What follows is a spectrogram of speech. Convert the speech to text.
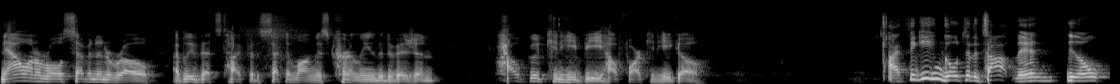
Now on a roll, seven in a row. I believe that's tied for the second longest currently in the division. How good can he be? How far can he go? I think he can go to the top, man. You know,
